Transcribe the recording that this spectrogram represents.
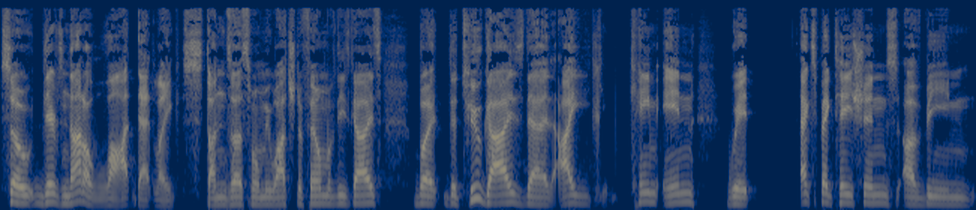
So there's not a lot that like stuns us when we watch the film of these guys. But the two guys that I came in with expectations of being,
